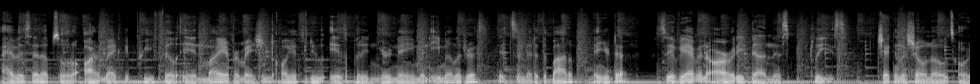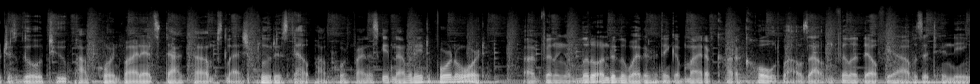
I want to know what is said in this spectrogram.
I have it set up so it'll automatically pre-fill in my information. All you have to do is put in your name and email address, hit submit at the bottom, and you're done. So if you haven't already done this, please check in the show notes or just go to popcornfinance.com slash Plutus to help Popcorn Finance get nominated for an award. I'm feeling a little under the weather. I think I might have caught a cold while I was out in Philadelphia. I was attending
